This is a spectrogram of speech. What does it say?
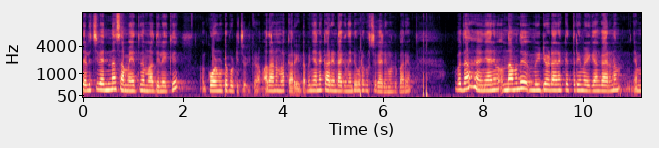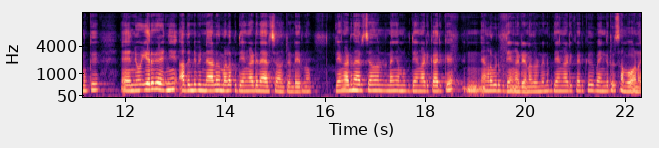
തെളിച്ച് വരുന്ന സമയത്ത് നമ്മൾ അതിലേക്ക് കോഴിമുട്ട പൊട്ടിച്ചൊഴിക്കണം അതാണ് നമ്മളെ കറി കേട്ടോ അപ്പോൾ ഞാൻ കറി ഉണ്ടാക്കുന്നതിന്റെ കൂടെ കുറച്ച് കാര്യങ്ങളോട് പറയാം. അപ്പോൾ ഇതാ ഞാൻ ഒന്നാമത് വീഡിയോ ഇടാനൊക്കെ ഇത്രയും വൈകാൻ കാരണം നമുക്ക് ന്യൂ ഇയർ കഴിഞ്ഞ് അതിന്റെ പിന്നാലെ നമ്മളെ പുതിയങ്ങാടി നേർച്ച വന്നിട്ടുണ്ടായിരുന്നു. പുതിയങ്ങാടി നേർച്ച എന്ന് പറഞ്ഞിട്ടുണ്ടെങ്കിൽ നമ്മൾ പുതിയങ്ങാടിക്കാർക്ക് ഞങ്ങളുടെ വീട് പുതിയങ്ങാടിയാണ്. അതുകൊണ്ട് തന്നെ പുതിയങ്ങാടിക്കാർക്ക് ഭയങ്കര ഒരു സംഭവമാണ്.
